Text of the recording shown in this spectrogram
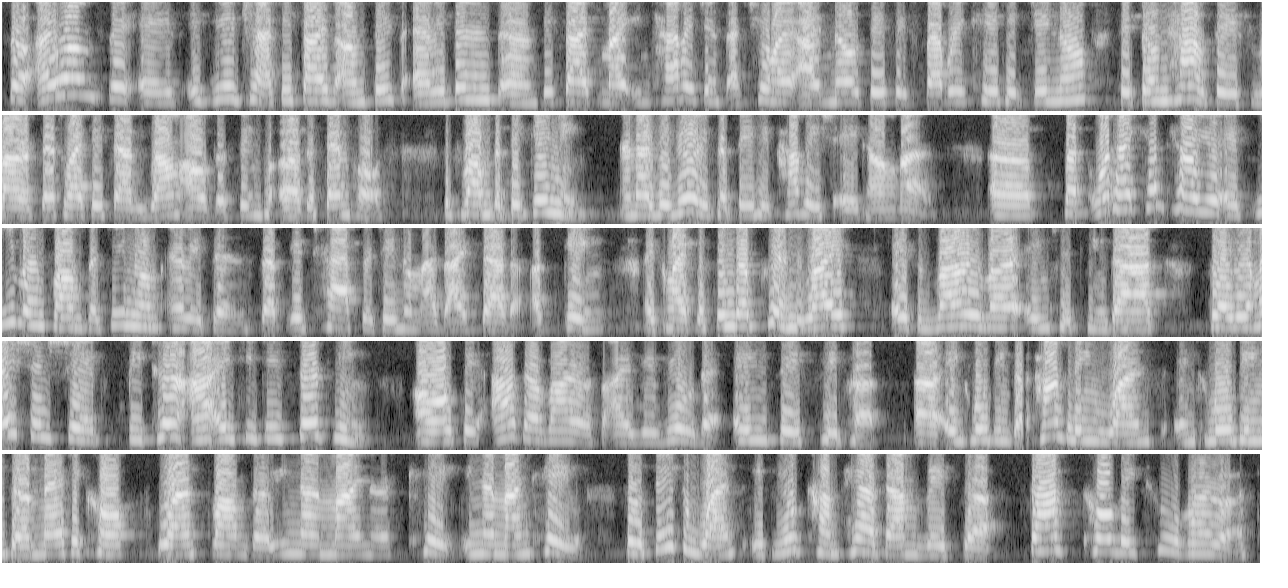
So I want to say is if you check besides on this evidence and besides my intelligence, actually I know this is fabricated genome. They don't have this virus. That's why they said run out the sample uh, the samples from the beginning. And I review it the he published it online. Uh, but what I can tell you is even from the genome evidence that you check the genome, as I said again, it's like the fingerprint, right? It's very, very interesting that the relationship between RATG13 or the other virus I reviewed in this paper, uh, including the pangolin ones, including the medical one from the Yunnan miners cave, Yunnan mine cave. So these ones, if you compare them with the SARS-CoV-2 virus,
